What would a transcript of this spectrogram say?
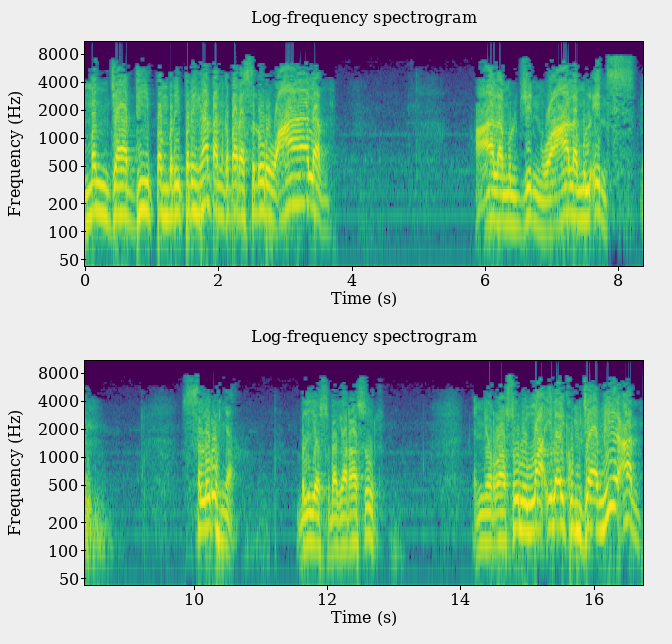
menjadi pemberi peringatan kepada seluruh alam. Alamul jin wa alamul ins seluruhnya beliau sebagai rasul ini Rasulullah ilaikum jami'an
